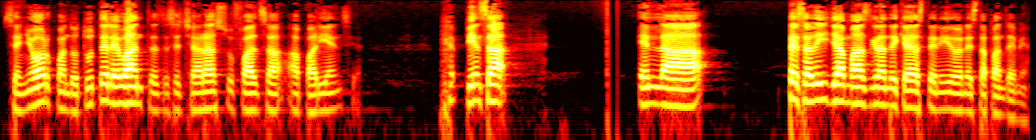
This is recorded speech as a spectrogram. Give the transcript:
Señor, cuando tú te levantes, desecharás su falsa apariencia. Piensa en la pesadilla más grande que hayas tenido en esta pandemia.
